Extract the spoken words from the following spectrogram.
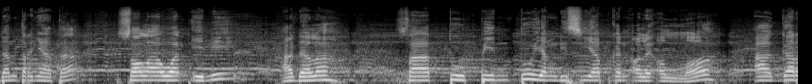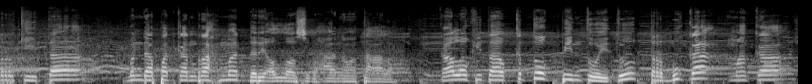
Dan ternyata salawat ini adalah satu pintu yang disiapkan oleh Allah agar kita mendapatkan rahmat dari Allah Subhanahu wa taala. Kalau kita ketuk pintu itu terbuka maka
